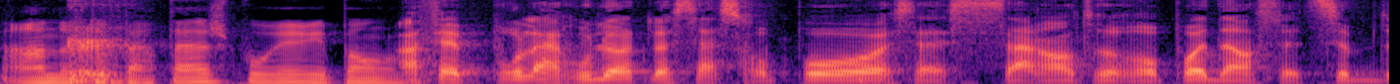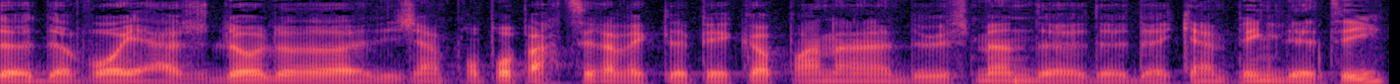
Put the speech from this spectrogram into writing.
en autopartage pourrait répondre? En fait, pour la roulotte, là, ça sera pas, ça, ça rentrera pas dans ce type de, voyage-là. Les gens ne pourront pas partir avec le pick-up pendant deux semaines de, camping d'été.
